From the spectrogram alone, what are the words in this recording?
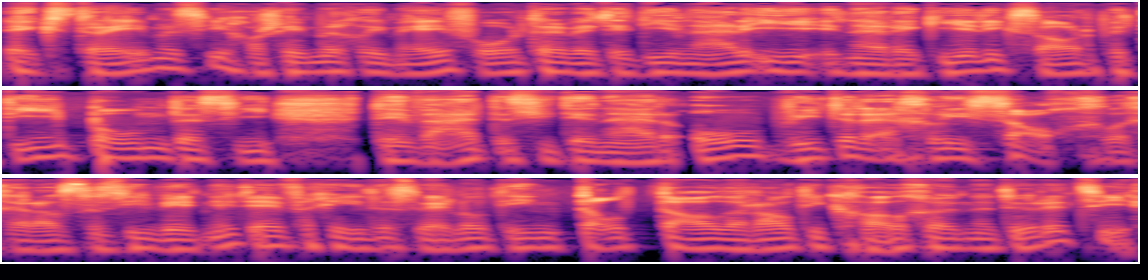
extremer sein, kannst immer ein bisschen mehr fordern. Wenn die dann in eine Regierungsarbeit eingebunden sind, dann werden sie dann auch wieder ein bisschen sachlicher. Also sie wird nicht einfach ihr Veloding total radikal können durchziehen.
